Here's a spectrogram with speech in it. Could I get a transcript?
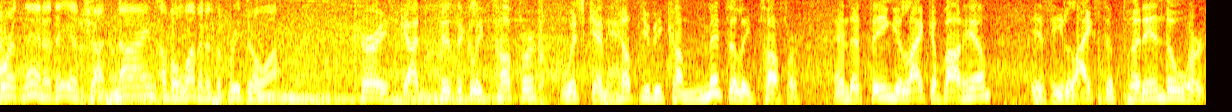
For Atlanta, they have shot 9 of 11 at the free throw line. Curry's gotten physically tougher, which can help you become mentally tougher. And the thing you like about him is he likes to put in the work.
